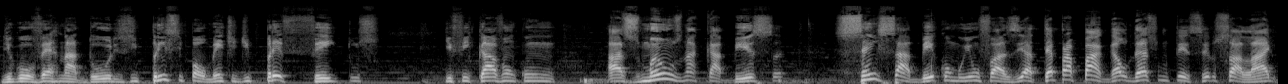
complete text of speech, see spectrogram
de governadores e principalmente de prefeitos que ficavam com as mãos na cabeça, sem saber como iam fazer até para pagar o 13 terceiro salário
